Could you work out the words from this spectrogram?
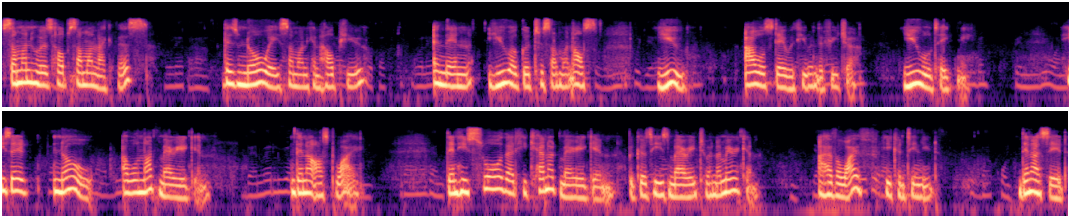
Someone who has helped someone like this, there's no way someone can help you and then you are good to someone else. You, I will stay with you in the future. You will take me. He said, No, I will not marry again. Then I asked why. Then he swore that he cannot marry again because he is married to an American. I have a wife, he continued. Then I said,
